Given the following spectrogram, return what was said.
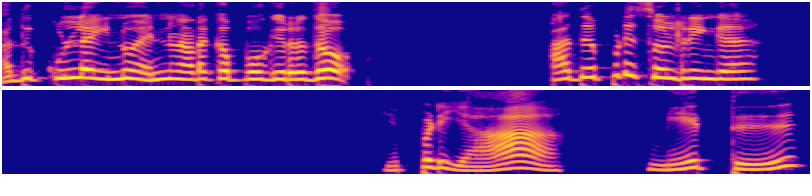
அதுக்குள்ள இன்னும் என்ன நடக்கப் போகிறதோ? அது எப்படி சொல்றீங்க? எப்படியா? நேத்து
